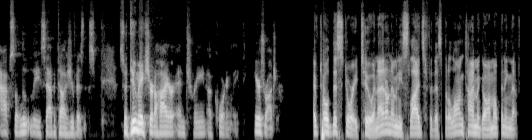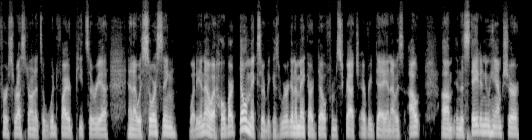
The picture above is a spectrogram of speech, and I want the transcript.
absolutely sabotage your business. So do make sure to hire and train accordingly. Here's Roger. I've told this story too, and I don't have any slides for this, but a long time ago, I'm opening that first restaurant. It's a wood fired pizzeria, and I was sourcing what do you know, a Hobart dough mixer because we are going to make our dough from scratch every day. And I was out um, in the state of New Hampshire.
